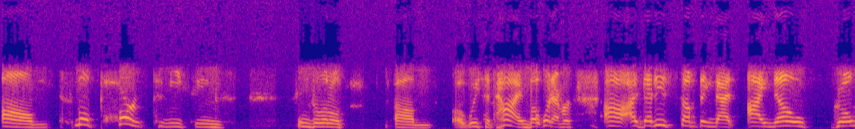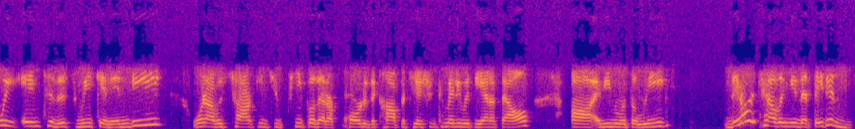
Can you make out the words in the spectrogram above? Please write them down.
um, small part to me seems seems a little um, a waste of time. But whatever, uh, that is something that I know going into this week in Indy when I was talking to people that are part of the competition committee with the NFL uh, and even with the league, they were telling me that they didn't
